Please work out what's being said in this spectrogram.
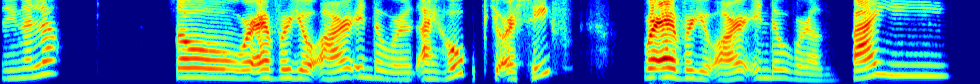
Yun na lang. So, wherever you are in the world, I hope you are safe wherever you are in the world. Bye!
